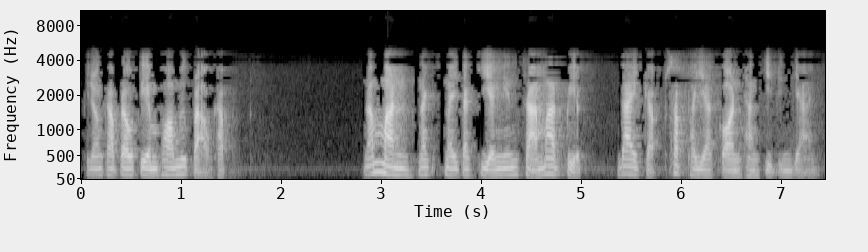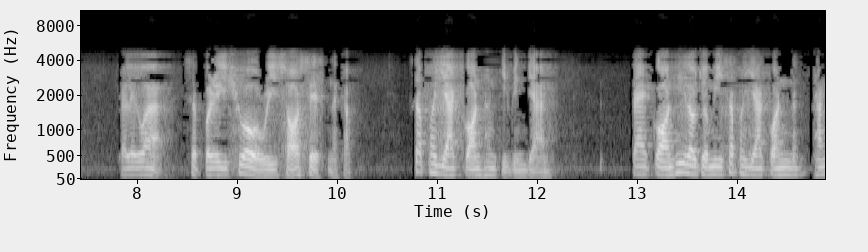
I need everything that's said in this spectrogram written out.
พี่น้องครับ เราเตรียมพร้อมหรือเปล่าครับ น้ำมันในตะเกียงนี้สามารถเปรียบได้กับทรัพยากรทางจิตวิญญาณเขาเรียกว่า spiritual resources นะครับ ทรัพยากรทางจิตวิญญาณ แต่ก่อนที่เราจะมีทรัพยากรทาง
